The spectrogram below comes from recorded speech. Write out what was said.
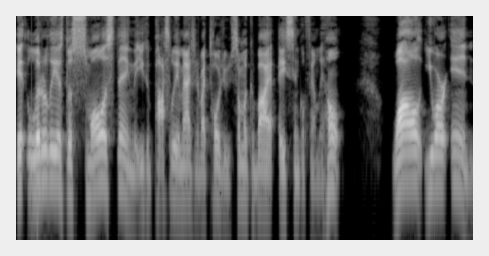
It literally is the smallest thing that you could possibly imagine if I told you someone could buy a single family home. While you are in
